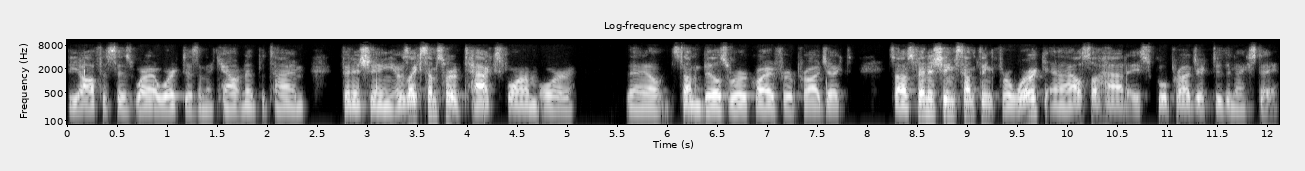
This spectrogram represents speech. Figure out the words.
the offices where I worked as an accountant at the time, finishing. It was like some sort of tax form or you know some bills were required for a project. So I was finishing something for work, and I also had a school project due the next day.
